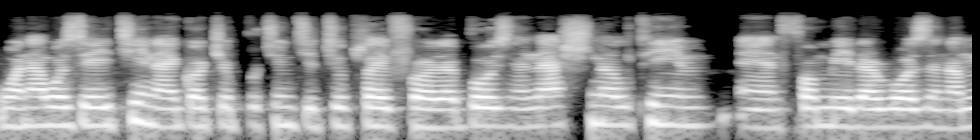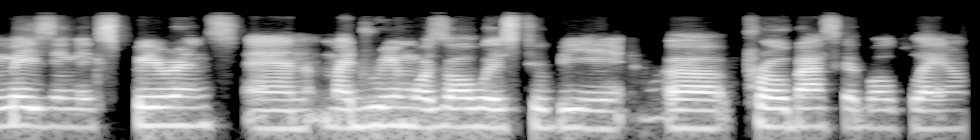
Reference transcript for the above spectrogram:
when I was 18, I got the opportunity to play for the Bosnian national team, and for me that was an amazing experience. And my dream was always to be a pro basketball player.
